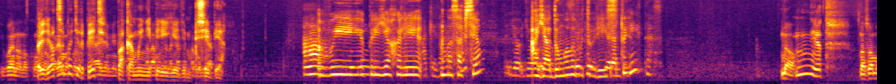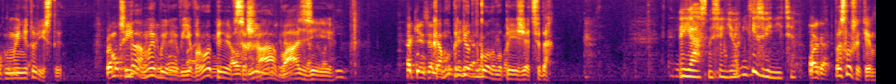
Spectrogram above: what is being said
Придется потерпеть, пока мы не переедем к себе. Вы приехали на совсем? А я думала, вы туристы. Нет, мы не туристы. Да, мы были в Европе, в США, в Азии. Кому придет в голову приезжать сюда? Ясно, сеньор. Извините. Послушайте.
